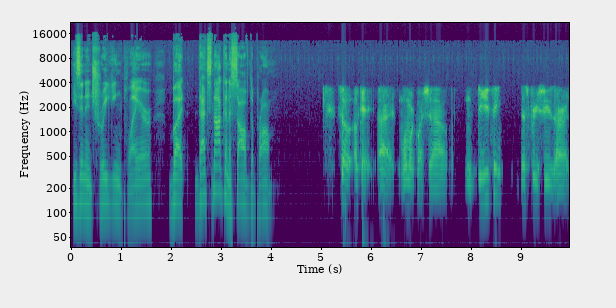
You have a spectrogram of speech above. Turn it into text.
He's an intriguing player, but that's not going to solve the problem. So okay, all right. One more question. Uh, do you think this preseason or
